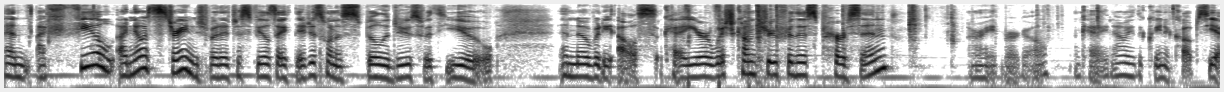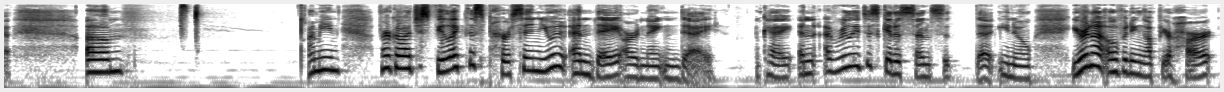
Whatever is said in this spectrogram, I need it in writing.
and I feel, I know it's strange, but it just feels like they just want to spill the juice with you and nobody else. Okay, you're wish come true for this person. All right, Virgo. Okay, now we have the Queen of Cups. Yeah. Um, I mean, Virgo, I just feel like this person, you and they are night and day. Okay. And I really just get a sense that, that, you know, you're not opening up your heart.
